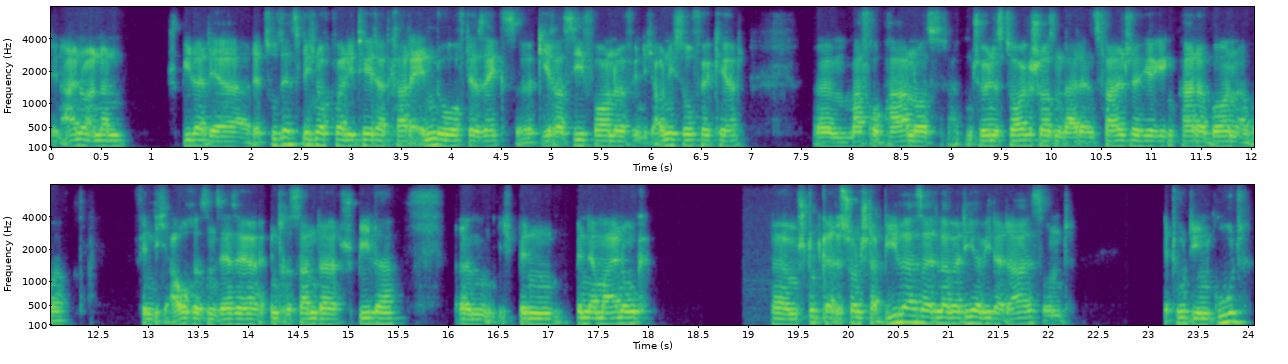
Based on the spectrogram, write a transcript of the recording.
den einen oder anderen Spieler, der, der zusätzlich noch Qualität hat, gerade Endo auf der 6, äh, Girassi vorne finde ich auch nicht so verkehrt. Ähm, Mafropanos hat ein schönes Tor geschossen, leider ins Falsche hier gegen Paderborn, aber finde ich auch, ist ein sehr, sehr interessanter Spieler. Ähm, ich bin, bin der Meinung, ähm, Stuttgart ist schon stabiler, seit Labadia wieder da ist und er tut ihnen gut.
